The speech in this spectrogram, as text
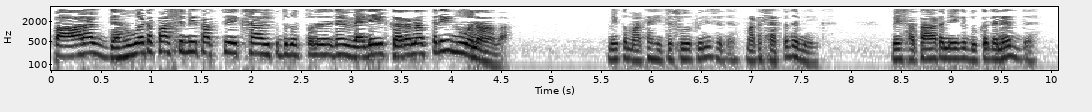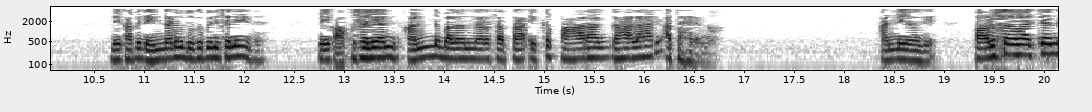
පාරක් ගැහුවට පස්සේ මේ ප්‍රත්‍යක්ෂාව ඉපදුනොත් ඔන්න දැන් වැඩේ කරන අතරේ නුවණ ආවා. මේක මට හිතසුව පිණිසද? මට සැපද මේක? මේ සතාට මේක දුකද නැද්ද? මේක අපි දෙන්නටම දුක පිණිස නේද? මේක අකුසලයන් අන්න බලන්න අර සතා එක පාරක් ගහලා හරි අතහැරෙනවා. අන්න ඒ වගේ පරුෂ වචන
